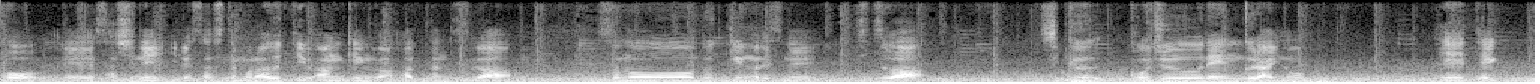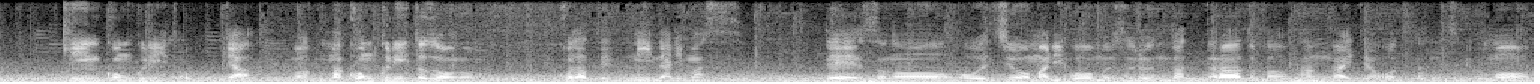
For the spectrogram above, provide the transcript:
方、えー、指値入れさせてもらうっていう案件があったんですがその物件がですね実は築50年ぐらいの、えー、鉄筋コンクリート。や、ままあ、コンクリート像の戸建てになります。でそのお家をまリフォームするんだったらとかを考えてはおったんですけども、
